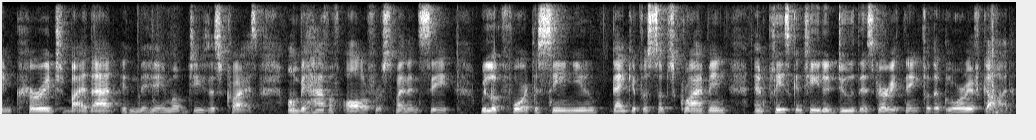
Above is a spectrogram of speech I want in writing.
encouraged by that in the name of Jesus Christ. On behalf of all of Resplendency, we look forward to seeing you. Thank you for subscribing. And please continue to do this very thing for the glory of God.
